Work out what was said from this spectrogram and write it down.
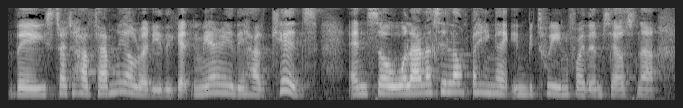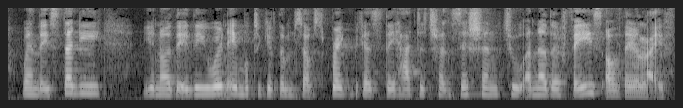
they start to have family already, they get married, they have kids, and so wala na silang pahinga in between for themselves na when they study, you know they, they weren't able to give themselves break because they had to transition to another phase of their life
